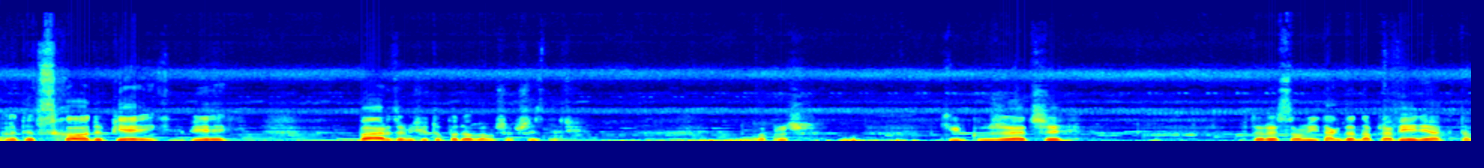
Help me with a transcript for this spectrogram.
ale te wschody pięknie, pięknie. Bardzo mi się tu podoba, muszę przyznać. Oprócz kilku rzeczy, które są i tak do naprawienia, to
